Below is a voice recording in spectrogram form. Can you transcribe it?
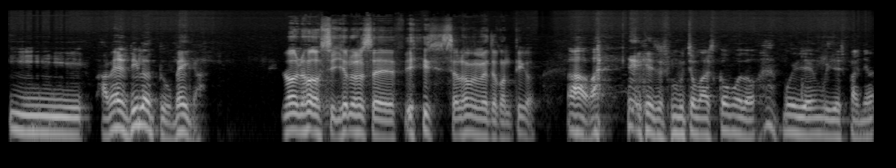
y a ver, dilo tú, venga. No, no, si yo no lo sé decir, solo me meto contigo. Ah, vale, que eso es mucho más cómodo. Muy bien, muy español.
